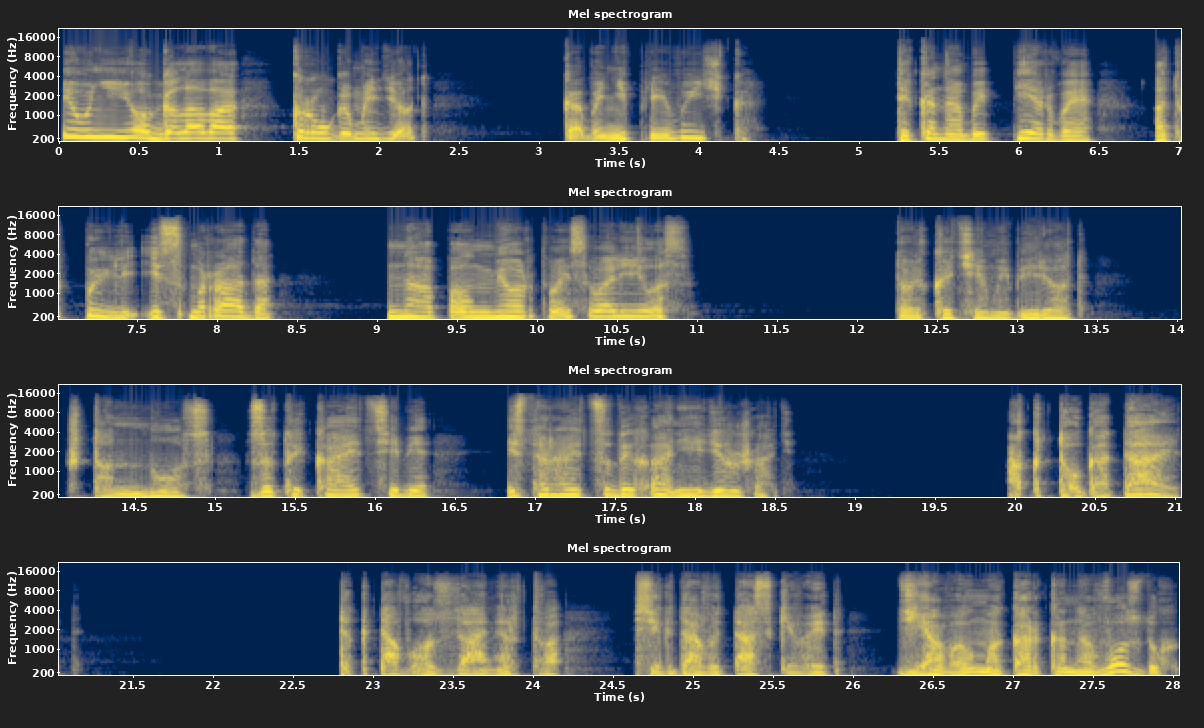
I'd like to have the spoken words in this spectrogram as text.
И у нее голова кругом идет. Кабы не привычка, так она бы первая от пыли и смрада на пол мертвой свалилась. Только тем и берет, что нос затыкает себе и старается дыхание держать. А кто гадает, так того замертво всегда вытаскивает дьявол Макарка на воздух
